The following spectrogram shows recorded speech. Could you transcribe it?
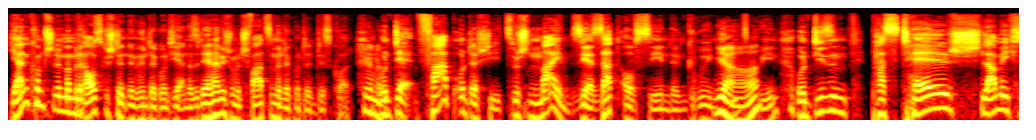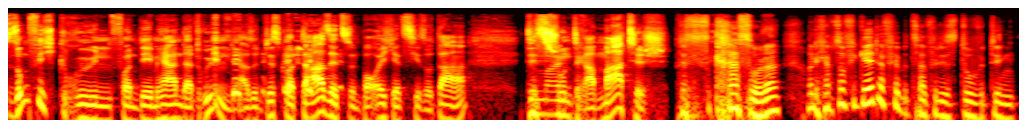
Jan kommt schon immer mit rausgeschnittenem Hintergrund hier an. Also den habe ich schon mit schwarzem Hintergrund im Discord. Genau. Und der Farbunterschied zwischen meinem sehr satt aussehenden grünen Ja. Greenscreen und diesem pastell schlammig sumpfig grün von dem Herrn da drüben, der also im Discord da sitzt und bei euch jetzt hier so da, das ist schon dramatisch. Das ist krass, oder? Und ich habe so viel Geld dafür bezahlt für dieses doofe Ding.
